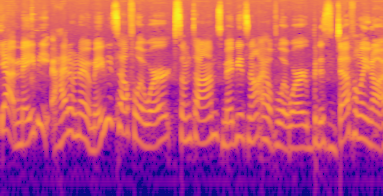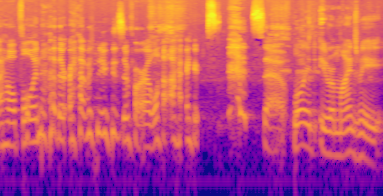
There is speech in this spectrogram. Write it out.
yeah, maybe I don't know, maybe it's helpful at work sometimes, maybe it's not helpful at work, but it's definitely not helpful in other avenues of our lives. So Well, it, it reminds me,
